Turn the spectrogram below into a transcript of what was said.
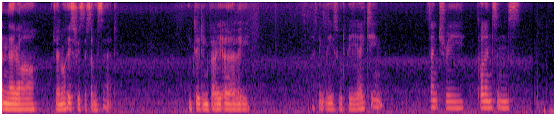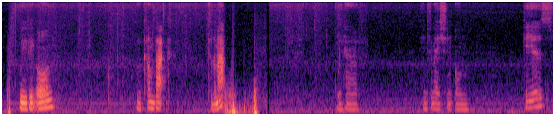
Then there are general histories of Somerset, including very early, I think these would be 18th century Collinsons. Moving on, we'll come back to the map. We have information on piers.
